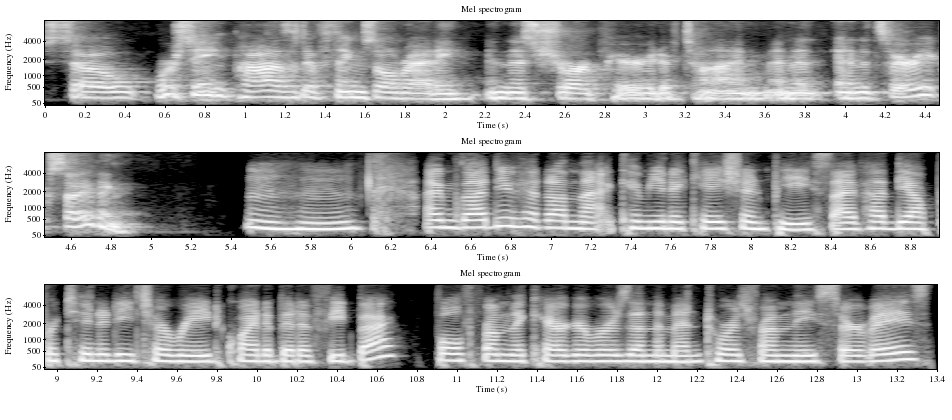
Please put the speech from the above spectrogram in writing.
So we're seeing positive things already in this short period of time, and it, and it's very exciting. Mm-hmm. I'm glad you hit on that communication piece. I've had the opportunity to read quite a bit of feedback, both from the caregivers and the mentors from these surveys.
